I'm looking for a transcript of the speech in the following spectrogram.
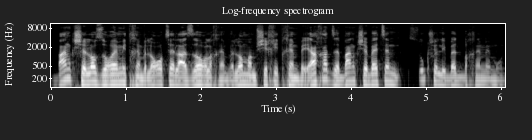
בנק שלא זורם איתכם ולא רוצה לעזור לכם ולא ממשיך איתכם ביחד, זה בנק שבעצם סוג של איבד בכם אמון.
